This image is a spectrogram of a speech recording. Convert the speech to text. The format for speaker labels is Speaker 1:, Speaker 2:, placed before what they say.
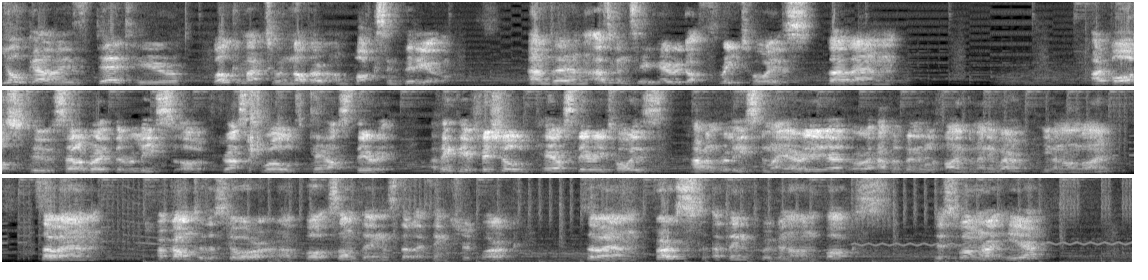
Speaker 1: Yo guys, Dead here. Welcome back to another unboxing video. And um, as you can see here, we got three toys that um, I bought to celebrate the release of Jurassic World Chaos Theory. I think the official Chaos Theory toys haven't released in my area yet, or I haven't been able to find them anywhere, even online. So um, I've gone to the store and I've bought some things that I think should work. So um, first, I think we're gonna unbox this one right here,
